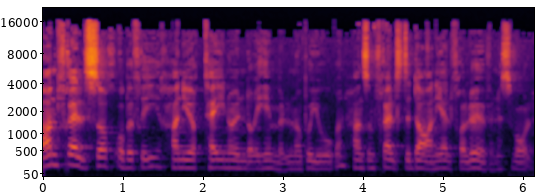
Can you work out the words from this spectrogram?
Han frelser og befrir, han gjør tegn og under i himmelen og på jorden, han som frelste Daniel fra løvenes vold.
